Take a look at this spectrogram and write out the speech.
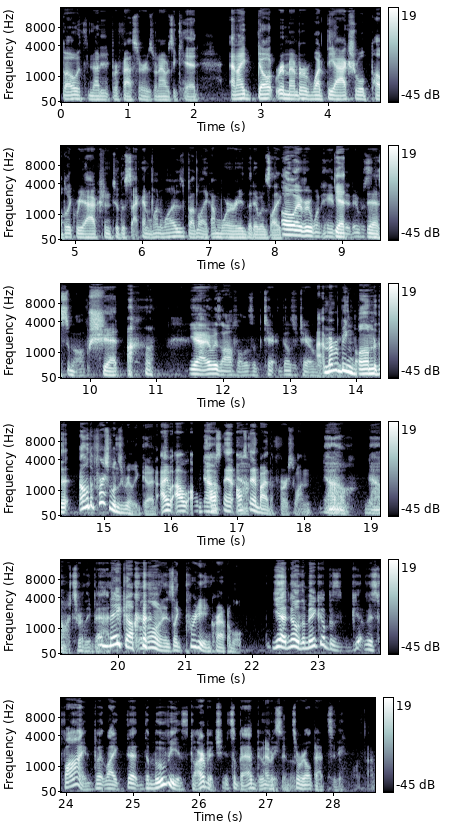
both Nutty Professors when I was a kid, and I don't remember what the actual public reaction to the second one was. But like, I'm worried that it was like Oh, everyone hated it. It was this awful. shit. Yeah, it was awful. It was a ter- those are terrible. I remember being bummed that oh the first one's really good. I I'll I'll, No, I'll stand I'll stand by the first one. No, no, it's really The bad. makeup alone is like pretty incredible. Yeah, no, the makeup is is fine, but like the the movie is garbage. It's a bad movie. It's the- a real bad haven't seen it movie. in a long time.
